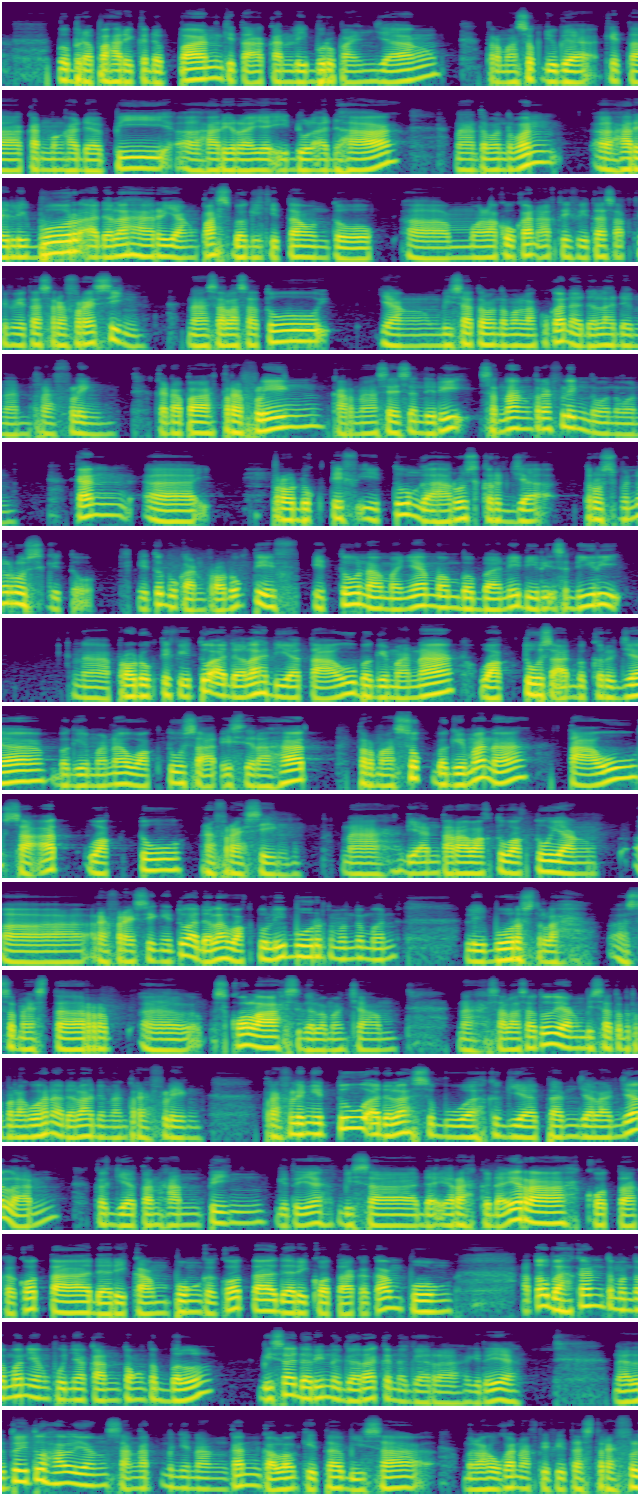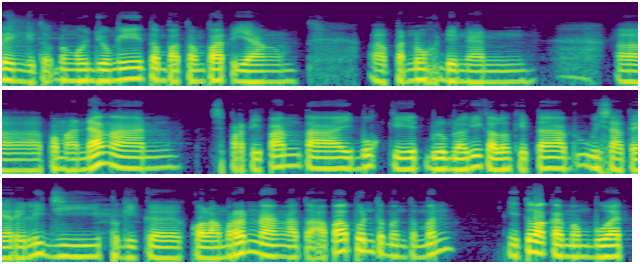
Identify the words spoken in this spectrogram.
beberapa hari ke depan kita akan libur panjang termasuk juga kita akan menghadapi uh, hari raya Idul Adha. Nah, teman-teman, uh, hari libur adalah hari yang pas bagi kita untuk uh, melakukan aktivitas-aktivitas refreshing. Nah, salah satu yang bisa teman-teman lakukan adalah dengan traveling. Kenapa traveling? Karena saya sendiri senang traveling, teman-teman. Kan uh, produktif itu nggak harus kerja terus-menerus gitu. Itu bukan produktif, itu namanya membebani diri sendiri Nah, produktif itu adalah dia tahu bagaimana waktu saat bekerja, bagaimana waktu saat istirahat, termasuk bagaimana tahu saat waktu refreshing. Nah, di antara waktu-waktu yang uh, refreshing itu adalah waktu libur, teman-teman. Libur setelah uh, semester uh, sekolah segala macam. Nah, salah satu yang bisa teman-teman lakukan adalah dengan traveling. Traveling itu adalah sebuah kegiatan jalan-jalan kegiatan hunting gitu ya. Bisa daerah ke daerah kota ke kota dari kampung ke kota dari kota ke kampung atau bahkan teman-teman yang punya kantong tebel bisa dari negara ke negara gitu ya. Nah tentu itu hal yang sangat menyenangkan kalau kita bisa melakukan aktivitas traveling gitu. Mengunjungi tempat-tempat yang uh, penuh dengan uh, pemandangan seperti pantai, bukit, belum lagi kalau kita wisata religi, pergi ke kolam renang atau apa pun teman-teman, itu akan membuat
